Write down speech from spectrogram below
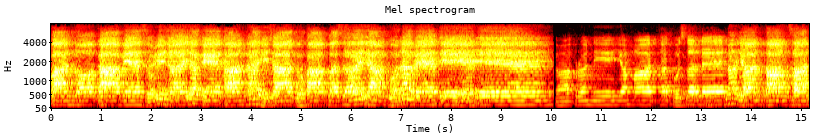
ปันโนกาเมสุวินัยเกทังนหิชาตุปัปะเสยยังกุณเรติเตกรณียมัตถกุสเลนยันตังสัน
